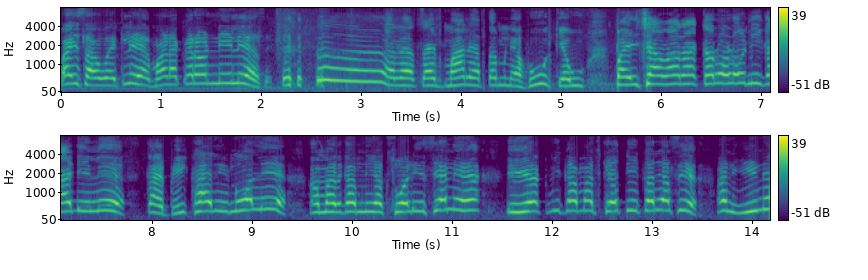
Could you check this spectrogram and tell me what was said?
પૈસા હોય એટલે માણા કરોડની લે છે. અરે સાહેબ મારે તમને શું કેવું? પૈસા વાળા કરોડોની ગાડી લે કાંઈ ભિખારી નો લે. અમારા ગામની એક છોડી છે ને એ એક વીઘામાં જ ખેતી કરે છે. અને એને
